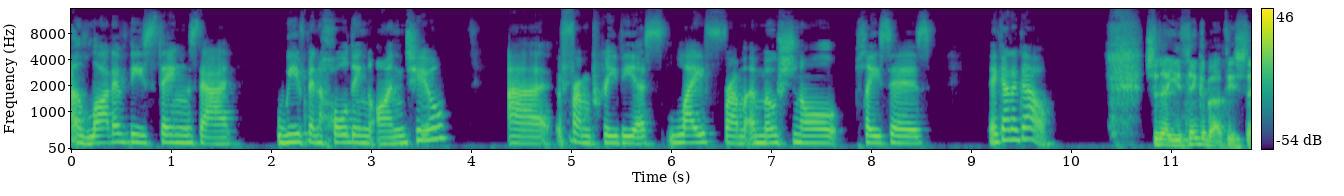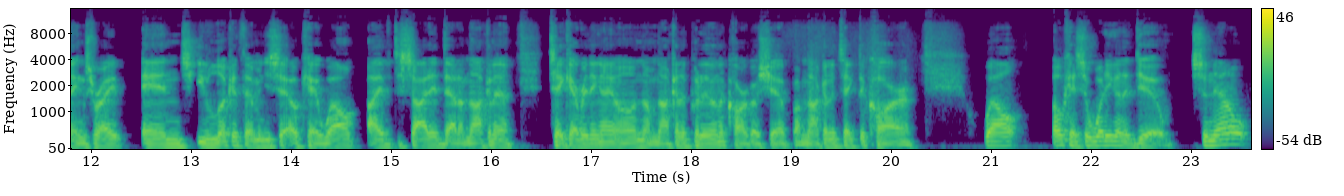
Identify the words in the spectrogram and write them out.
a lot of these things that we've been holding on to uh, from previous life, from emotional places. They got to go. So now you think about these things, right? And you look at them and you say, okay, well, I've decided that I'm not going to take everything I own. I'm not going to put it on a cargo ship. I'm not going to take the car. Well, okay, so what are you going to do? So now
